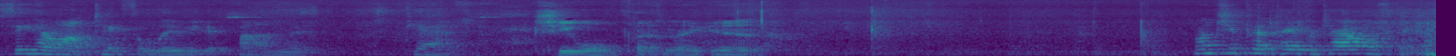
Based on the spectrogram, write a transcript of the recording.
See how long it takes Olivia to find the cat. She won't find that cat. Why don't you put paper towels there?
